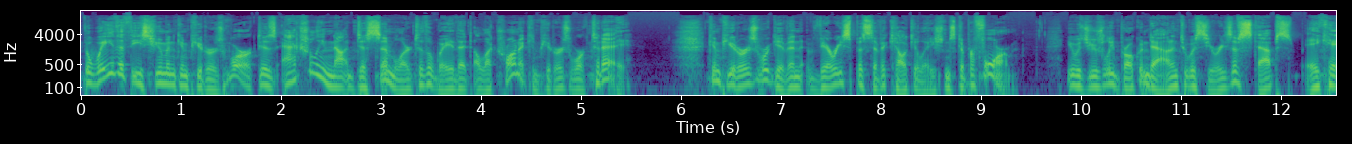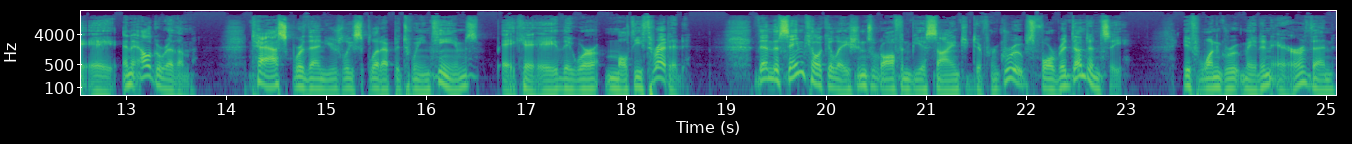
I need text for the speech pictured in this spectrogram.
The way that these human computers worked is actually not dissimilar to the way that electronic computers work today. Computers were given very specific calculations to perform. It was usually broken down into a series of steps, aka an algorithm. Tasks were then usually split up between teams, aka they were multi threaded. Then the same calculations would often be assigned to different groups for redundancy. If one group made an error, then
